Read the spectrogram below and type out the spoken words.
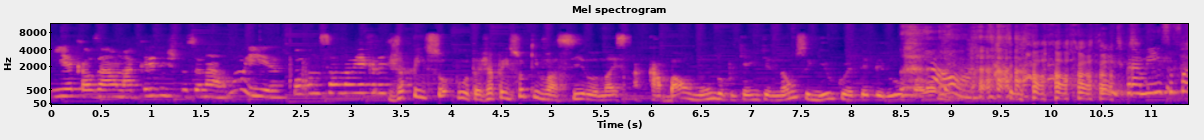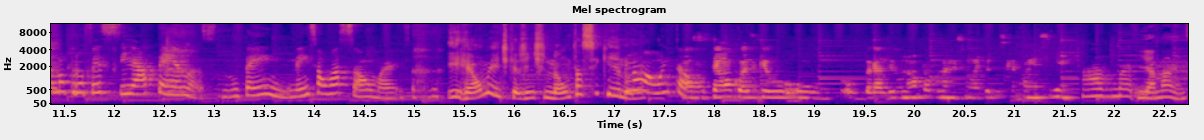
ia causar uma crise institucional? Não ia. O povo só não ia acreditar. Já pensou, puta, já pensou que vacilo nós acabar o mundo porque a gente não seguiu o que o ET Bilu falou? Não. Gente, pra mim isso foi uma profecia apenas. Não tem nem salvação mais. e realmente, que a gente não tá seguindo, né? Não, então. Nossa, tem uma coisa que o, o Brasil não tá fazendo nesse momento, isso que é conhecimento. Ave Maria. Jamais.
